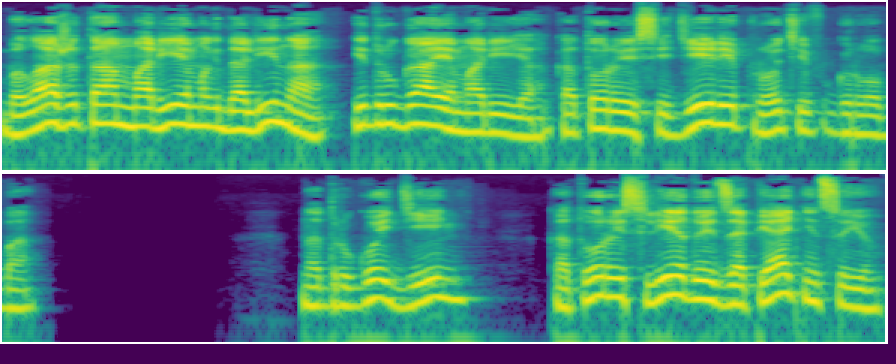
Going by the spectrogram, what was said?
Была же там Мария Магдалина и другая Мария, которые сидели против гроба на другой день, который следует за пятницею,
